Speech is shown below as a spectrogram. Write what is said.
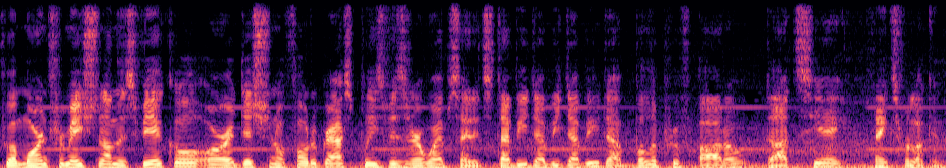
If you want more information on this vehicle or additional photographs, please visit our website. It's www.bulletproofauto.ca. Thanks for looking.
